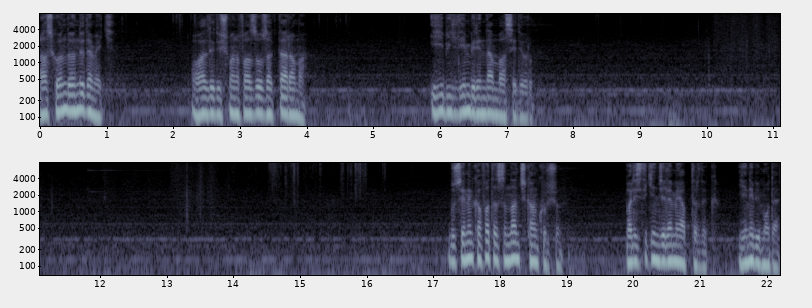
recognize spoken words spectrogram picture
Raskol'ün döndü demek. O halde düşmanı fazla uzakta arama. İyi bildiğim birinden bahsediyorum. Bu senin kafatasından çıkan kurşun. Balistik inceleme yaptırdık. Yeni bir model.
